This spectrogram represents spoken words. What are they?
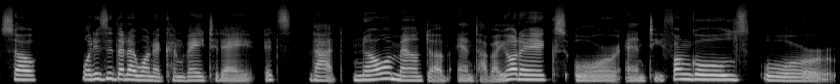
So, what is it that I want to convey today? It's that no amount of antibiotics or antifungals or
